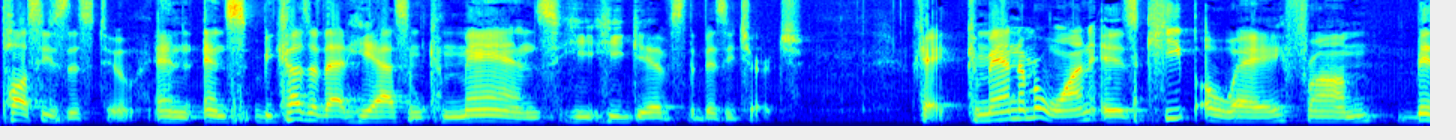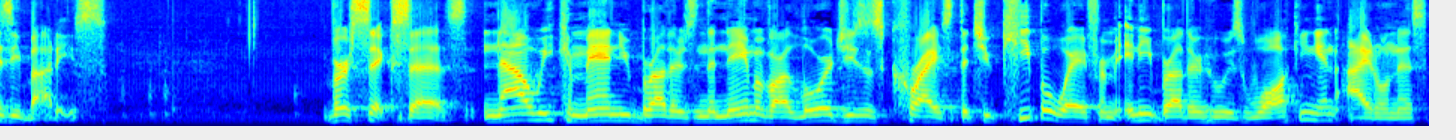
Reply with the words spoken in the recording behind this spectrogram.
Paul sees this too. And, and because of that, he has some commands he, he gives the busy church. Okay, command number one is keep away from busybodies. Verse 6 says, Now we command you, brothers, in the name of our Lord Jesus Christ, that you keep away from any brother who is walking in idleness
